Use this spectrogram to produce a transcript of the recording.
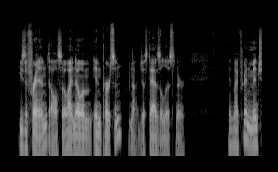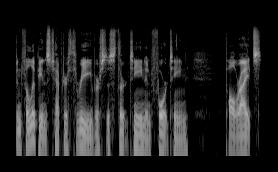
He's a friend also. I know him in person, not just as a listener. And my friend mentioned Philippians chapter 3, verses 13 and 14. Paul writes,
